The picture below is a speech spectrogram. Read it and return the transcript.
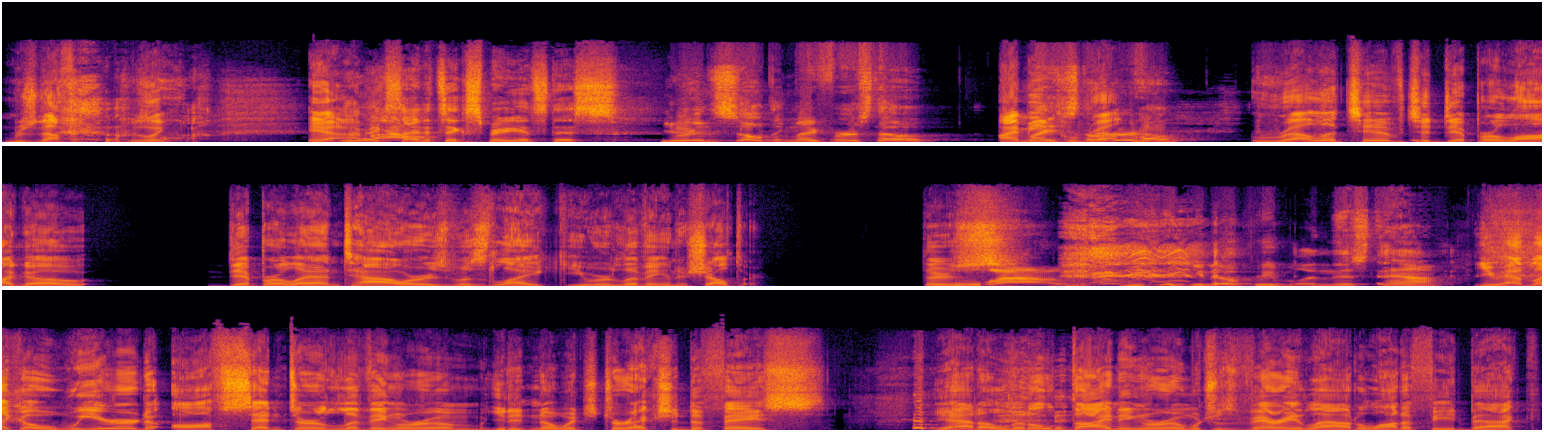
It was nothing. It was like, yeah, I'm I- excited to experience this. You're insulting my first home? I mean, my starter re- home? relative to Dipper Lago, Dipperland Towers was like you were living in a shelter. There's Wow. you think you know people in this town. You had like a weird off-center living room. You didn't know which direction to face. You had a little dining room, which was very loud, a lot of feedback.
